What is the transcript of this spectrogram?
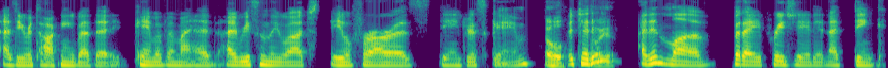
As you were talking about that it came up in my head. I recently watched Abel Ferrara's Dangerous Game. Oh, which I oh, didn't oh, yeah. I didn't love, but I appreciate it. And I think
